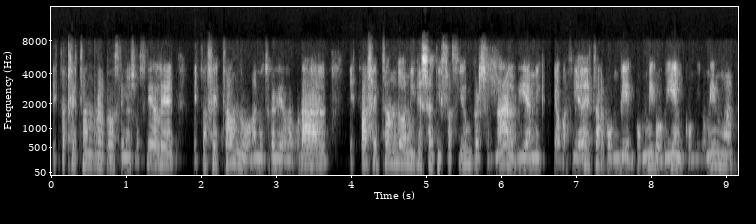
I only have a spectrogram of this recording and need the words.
está afectando a las relaciones sociales, está afectando a nuestra vida laboral, está afectando a mi satisfacción personal y a mi capacidad de estar conmigo bien, conmigo misma.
